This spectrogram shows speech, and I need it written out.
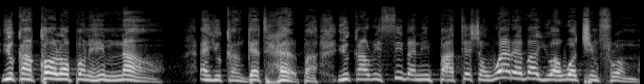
You can call upon him now and you can get help. You can receive an impartation wherever you are watching from.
